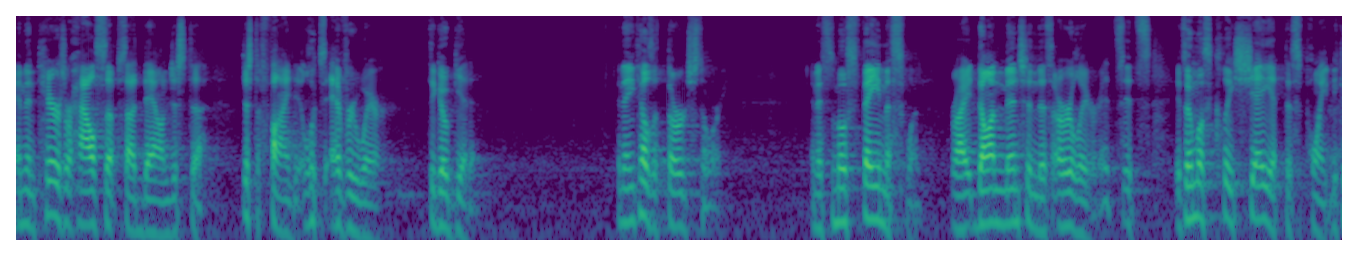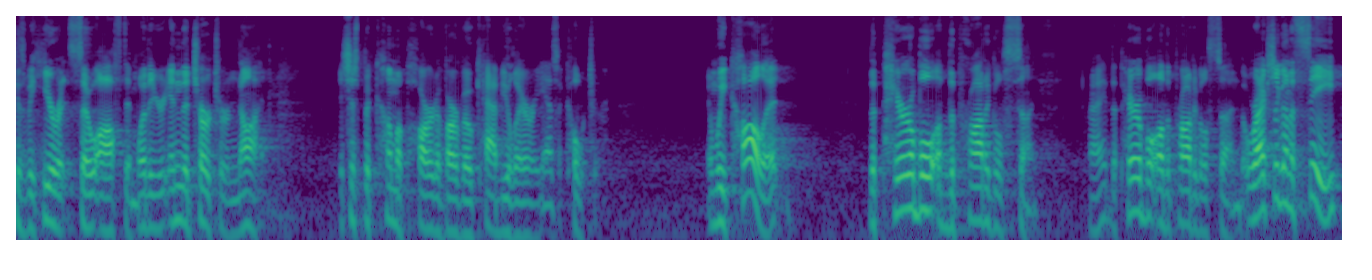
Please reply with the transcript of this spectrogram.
and then tears her house upside down just to, just to find it. It looks everywhere to go get it. And then he tells a third story, and it's the most famous one, right? Don mentioned this earlier. It's, it's, it's almost cliche at this point because we hear it so often, whether you're in the church or not. It's just become a part of our vocabulary as a culture. And we call it the parable of the prodigal son, right? The parable of the prodigal son. But we're actually going to see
